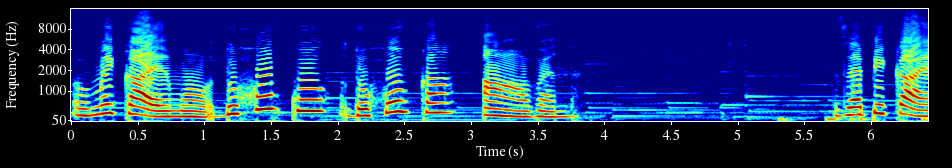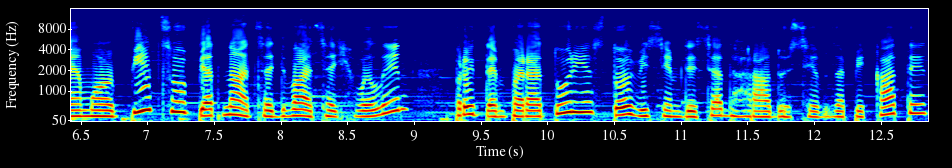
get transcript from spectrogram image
Вмикаємо духовку, духовка Oven. Запікаємо піцу 15-20 хвилин при температурі 180 градусів. Запікати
